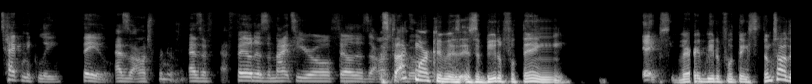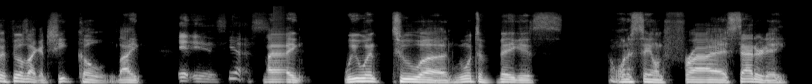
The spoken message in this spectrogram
technically failed as an entrepreneur. As a failed as a 19 year old, failed as an entrepreneur. Stock market is, is a beautiful thing. It's a very beautiful thing. Sometimes it feels like a cheat code. Like it is, yes. Like we went to uh we went to Vegas, I want to say on Friday, Saturday.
